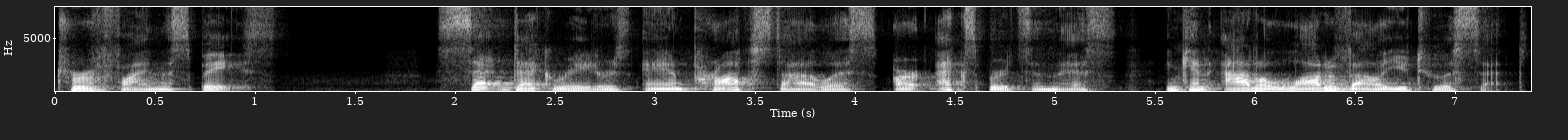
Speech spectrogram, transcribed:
to refine the space. Set decorators and prop stylists are experts in this and can add a lot of value to a set.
